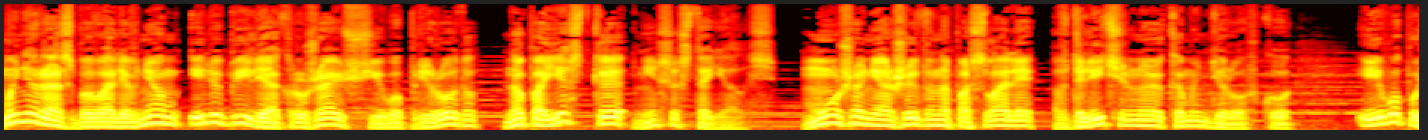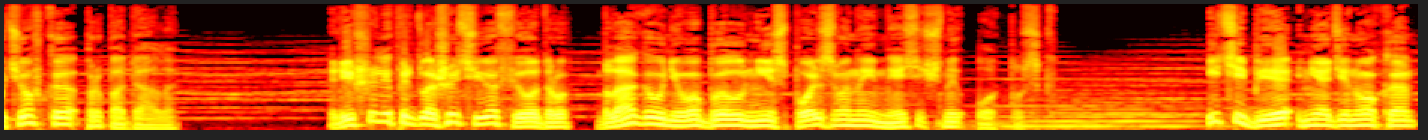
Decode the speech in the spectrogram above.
Мы не раз бывали в нем и любили окружающую его природу, но поездка не состоялась. Мужа неожиданно послали в длительную командировку, и его путевка пропадала. Решили предложить ее Федору, благо у него был неиспользованный месячный отпуск. «И тебе не одиноко,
